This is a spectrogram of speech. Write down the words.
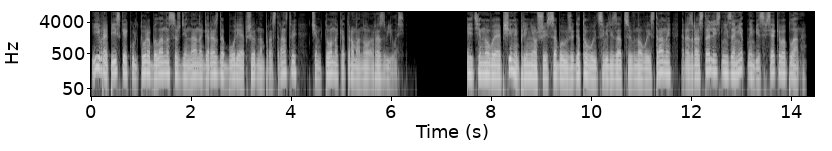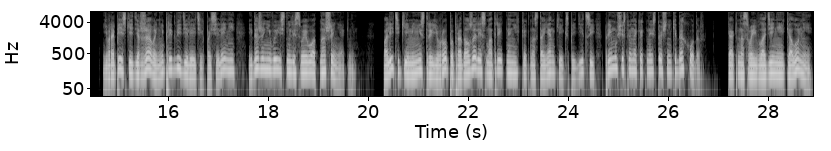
и европейская культура была насаждена на гораздо более обширном пространстве, чем то, на котором оно развилось. Эти новые общины, принесшие с собой уже готовую цивилизацию в новые страны, разрастались незаметно без всякого плана. Европейские державы не предвидели этих поселений и даже не выяснили своего отношения к ним. Политики и министры Европы продолжали смотреть на них как на стоянки экспедиций, преимущественно как на источники доходов, как на свои владения и колонии,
